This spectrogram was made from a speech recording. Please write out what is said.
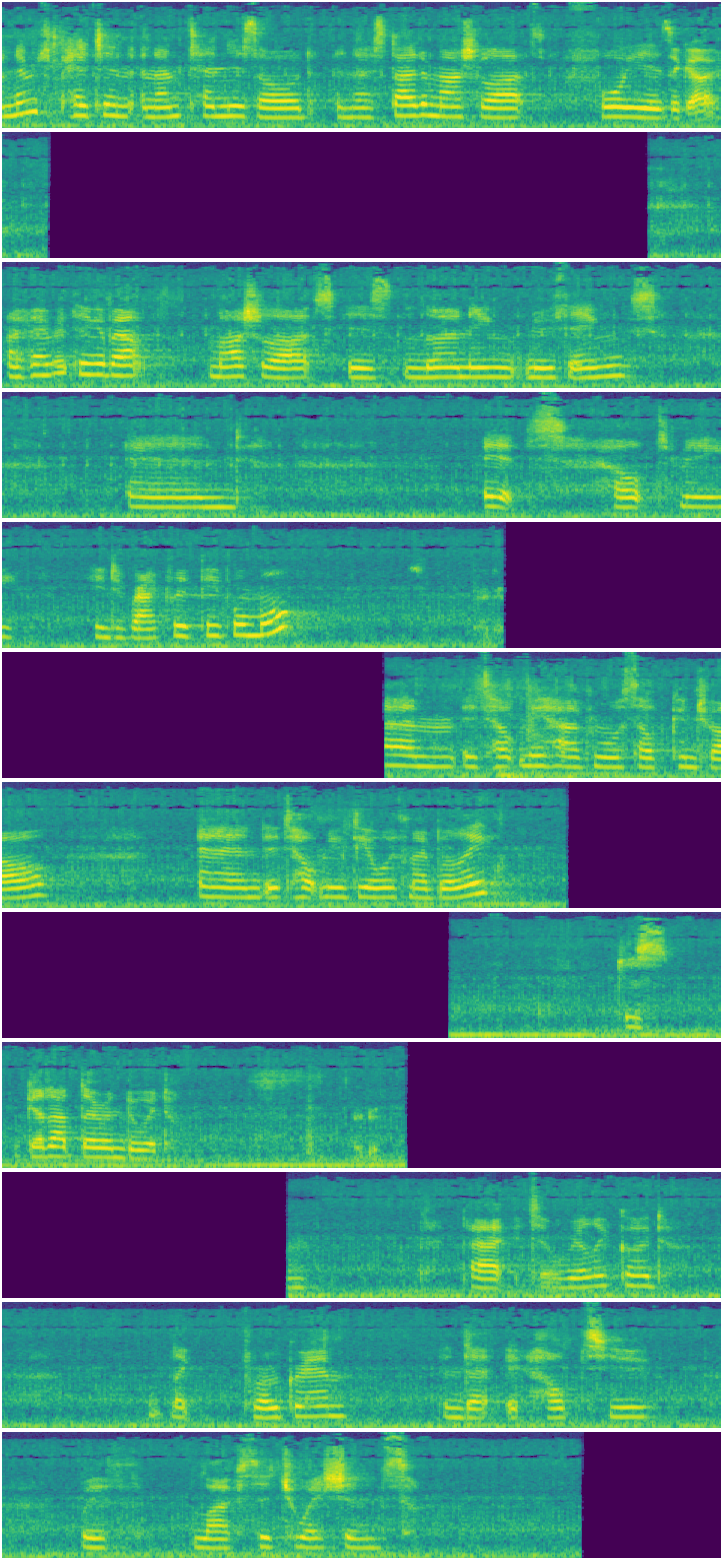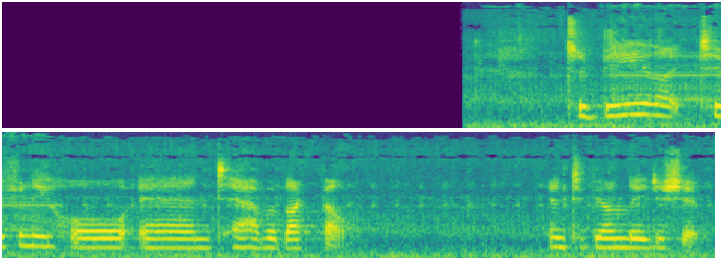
My name is Peyton and I'm 10 years old and I started martial arts four years ago. My favourite thing about martial arts is learning new things and it's helped me interact with people more. Um, it's helped me have more self-control and it helped me deal with my bully. Just get out there and do it. That it's a really good like program and that it helps you with life situations. To be like Tiffany Hall and to have a black belt and to be on leadership.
